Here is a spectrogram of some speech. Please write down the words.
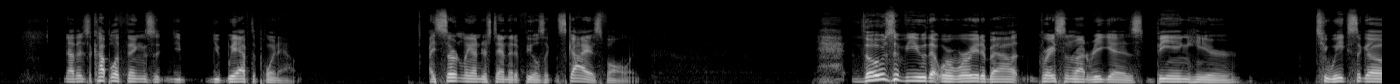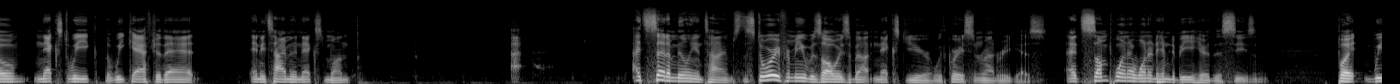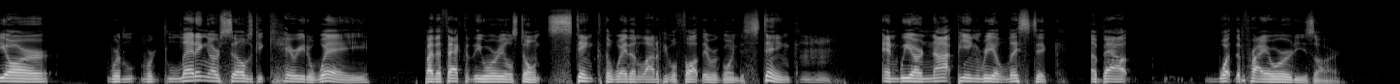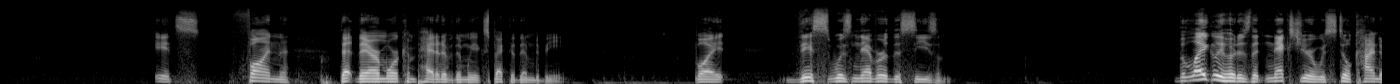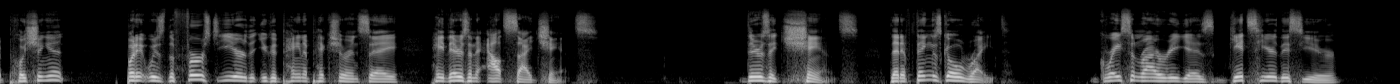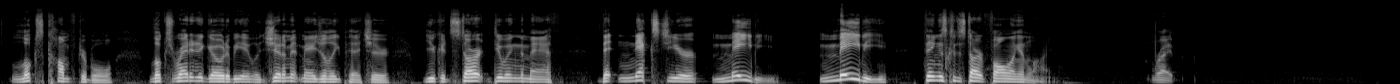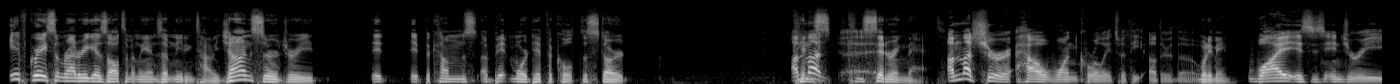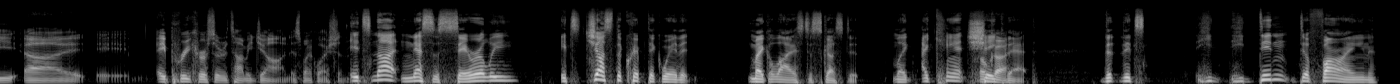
Now there's a couple of things that you, you, we have to point out. I certainly understand that it feels like the sky is falling. Those of you that were worried about Grayson Rodriguez being here two weeks ago, next week, the week after that, anytime in the next month. I, I'd said a million times. The story for me was always about next year with Grayson Rodriguez. At some point, I wanted him to be here this season, but we are we're we're letting ourselves get carried away by the fact that the Orioles don't stink the way that a lot of people thought they were going to stink, mm-hmm. And we are not being realistic about what the priorities are it's fun that they are more competitive than we expected them to be. But this was never the season. The likelihood is that next year was still kind of pushing it, but it was the first year that you could paint a picture and say, hey, there's an outside chance. There's a chance that if things go right, Grayson Rodriguez gets here this year, looks comfortable, looks ready to go to be a legitimate major league pitcher. You could start doing the math that next year, maybe, maybe things could start falling in line. Right. If Grayson Rodriguez ultimately ends up needing Tommy John surgery, it, it becomes a bit more difficult to start I'm cons- not. considering that. I'm not sure how one correlates with the other, though. What do you mean? Why is his injury uh, a precursor to Tommy John? Is my question. It's not necessarily. It's just the cryptic way that Mike Elias discussed it. Like I can't shake Okay. that. That it's he he didn't define.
